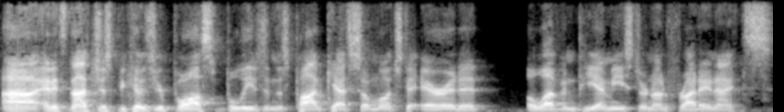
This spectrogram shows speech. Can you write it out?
Uh, and it's not just because your boss believes in this podcast so much to air it at 11 p.m. Eastern on Friday nights.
